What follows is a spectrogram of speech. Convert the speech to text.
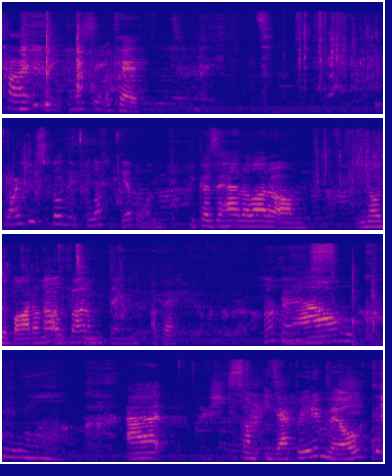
Tie. Wait. Okay, Why'd you spill the the left the other one? because it had a lot of um, you know the bottom Oh, of the bottom tea. thing. Okay, Okay. Now- so cool. add some evaporated milk.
